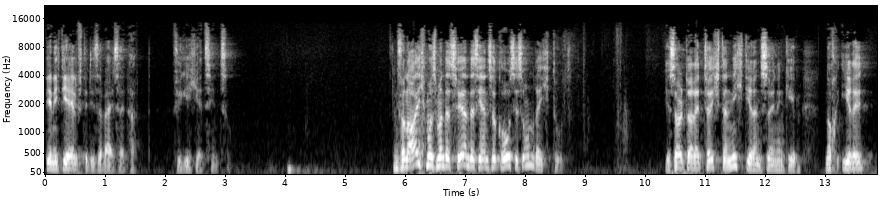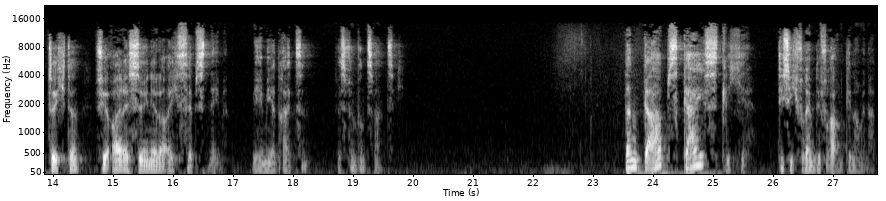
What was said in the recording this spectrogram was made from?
Die ihr nicht die Hälfte dieser Weisheit habt, füge ich jetzt hinzu. Und von euch muss man das hören, dass ihr ein so großes Unrecht tut. Ihr sollt eure Töchter nicht ihren Söhnen geben, noch ihre Töchter für eure Söhne oder euch selbst nehmen. Nehemiah 13, Vers 25. Dann gab's Geistliche, die sich fremde Frauen genommen hatten.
